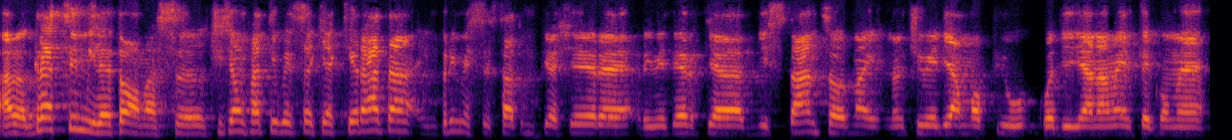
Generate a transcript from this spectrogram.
Allora, grazie mille Thomas, ci siamo fatti questa chiacchierata, in primis è stato un piacere rivederti a distanza, ormai non ci vediamo più quotidianamente come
